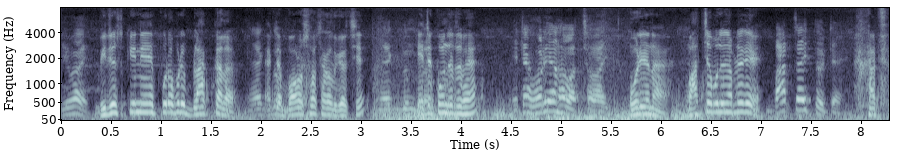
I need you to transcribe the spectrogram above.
জি ভাই। ভিডিও স্ক্রিনে পুরোপুরি ব্ল্যাক কালার একটা বড় ছাগল গেছে একদম। এটা কোন জাতের ভাই? এটা হরিয়ানা বাচ্চা ভাই। হরিয়ানা। বাচ্চা বলেন আপনাকে? বাচ্চাই তো এটা। আচ্ছা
